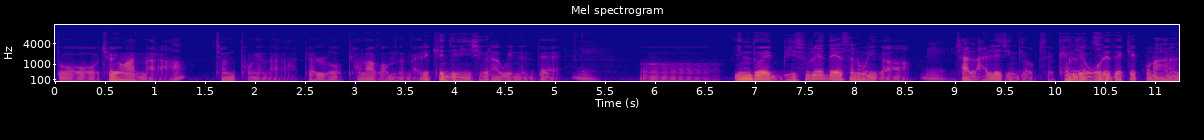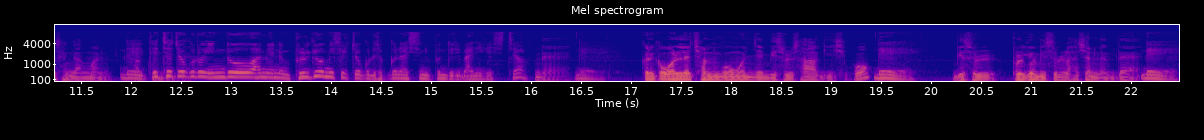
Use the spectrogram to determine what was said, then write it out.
또 조용한 나라, 전통의 나라, 별로 변화가 없는 나라 이렇게 이제 인식을 하고 있는데 네. 어, 인도의 미술에 대해서는 우리가 네. 잘 알려진 게 없어요. 굉장히 그렇죠. 오래됐겠구나 하는 생각만 네, 갖고 대체적으로 인도 하면은 불교 미술 쪽으로 접근하시는 분들이 많이 계시죠? 있는데. 네. 네. 그러니까 원래 전공은 이제 미술사학이시고 네. 미술 불교 미술을 하셨는데 네.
